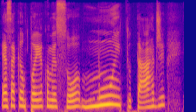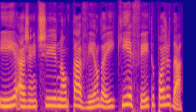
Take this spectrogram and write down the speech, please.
essa campanha começou muito tarde e a gente não está vendo aí que efeito pode dar.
